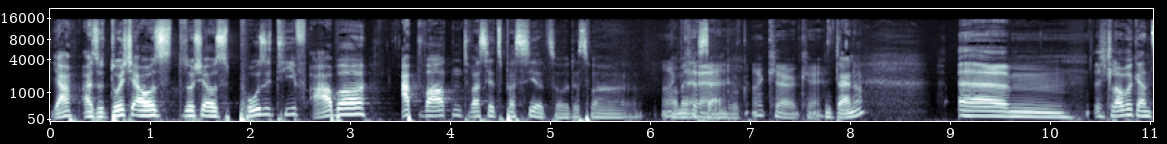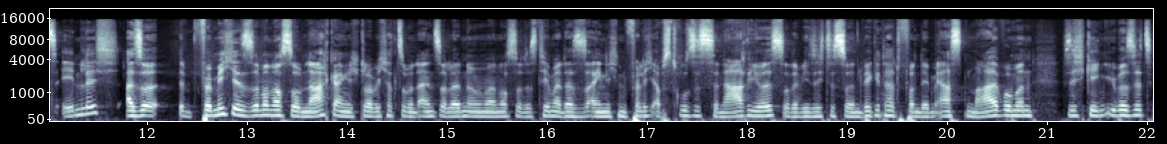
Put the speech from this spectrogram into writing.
ja, also durchaus, durchaus positiv, aber abwartend, was jetzt passiert. So, das war, war mein erster Eindruck. Okay, okay. Und deiner? Ähm, ich glaube ganz ähnlich. Also für mich ist es immer noch so im Nachgang, ich glaube, ich hatte so mit ein, zwei Leuten immer noch so das Thema, dass es eigentlich ein völlig abstruses Szenario ist oder wie sich das so entwickelt hat von dem ersten Mal, wo man sich gegenüber sitzt,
